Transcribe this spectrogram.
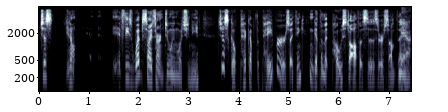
just, you know, if these websites aren't doing what you need, just go pick up the papers. I think you can get them at post offices or something. Yeah.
